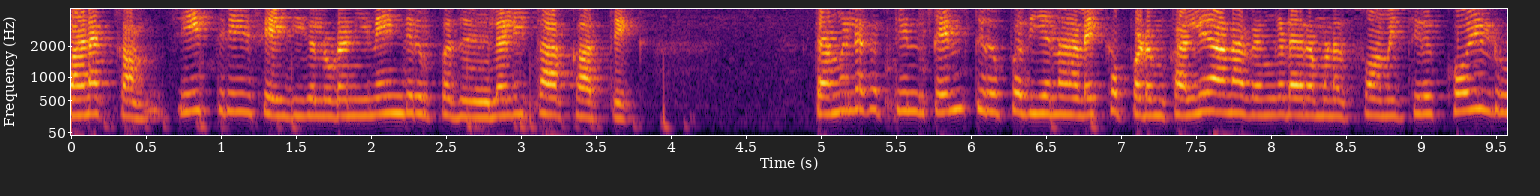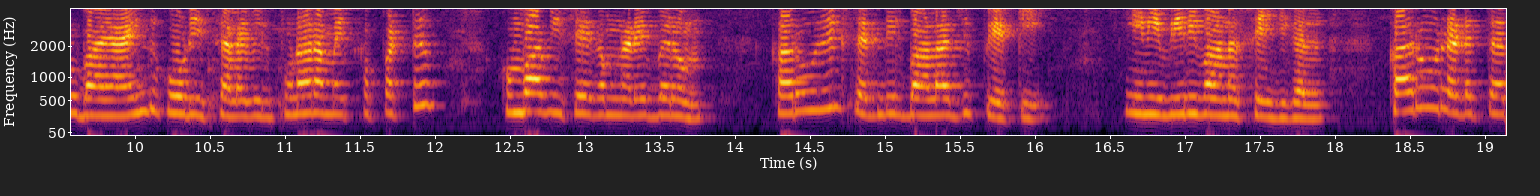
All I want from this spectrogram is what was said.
வணக்கம். ஜி த்ரீ செய்திகளுடன் இணைந்திருப்பது லலிதா கார்த்திக். தமிழகத்தின் தென் திருப்பதி என அழைக்கப்படும் கல்யாண வெங்கடரமண சுவாமி திருக்கோயில் ரூபாய் ஐந்து கோடி செலவில் புனரமைக்கப்பட்டு கும்பாபிஷேகம் நடைபெறும். கரூரில் செந்தில் பாலாஜி பேட்டி. இனி விரிவான செய்திகள். கரூர் அடுத்த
